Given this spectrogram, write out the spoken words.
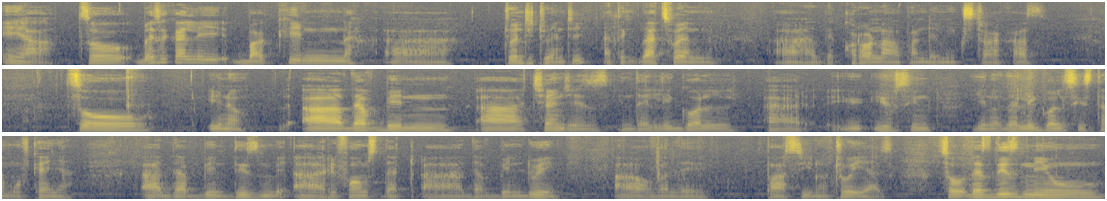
Yeah, so basically back in uh, 2020, I think that's when uh, the corona pandemic struck us. So you know, uh, there have been uh, changes in the legal, uh, you, you've seen, you know, the legal system of Kenya. Uh, there have been these reforms that they've been doing uh, over the past, you know, two years. So there's this new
